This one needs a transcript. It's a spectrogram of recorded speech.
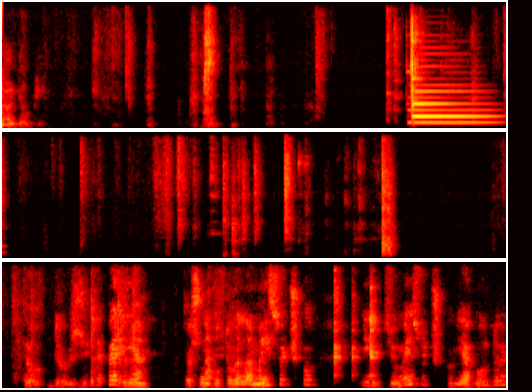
Ну, добре. Так, друзі, тепер я ось наготовила мисочку, і в цю мисочку я буду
